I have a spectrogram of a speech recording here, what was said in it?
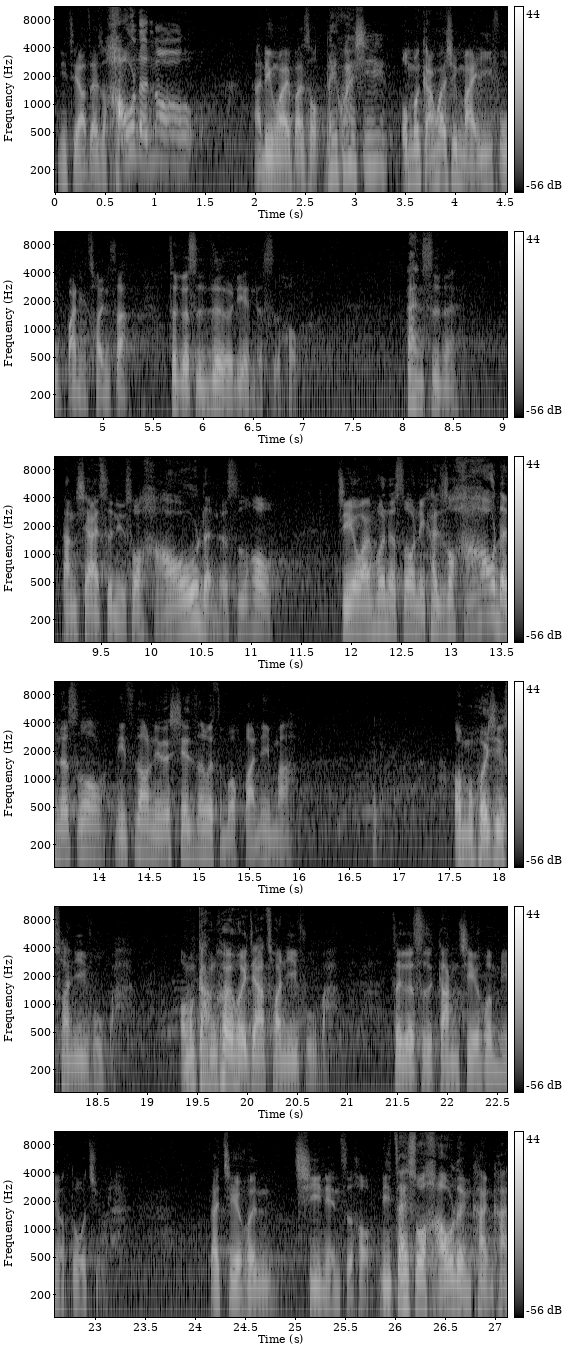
你只要再说“好冷哦”，啊，另外一半说：“没关系，我们赶快去买衣服把你穿上。”这个是热恋的时候。但是呢，当下一次你说“好冷”的时候，结完婚的时候，你开始说好冷的时候，你知道你的先生会怎么反应吗？我们回去穿衣服吧，我们赶快回家穿衣服吧。这个是刚结婚没有多久了，在结婚七年之后，你再说好冷看看，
